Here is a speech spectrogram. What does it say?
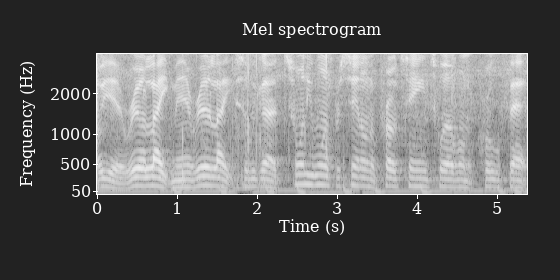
Oh yeah, real light, man, real light. So we got 21% on the protein, 12 on the crude fat.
